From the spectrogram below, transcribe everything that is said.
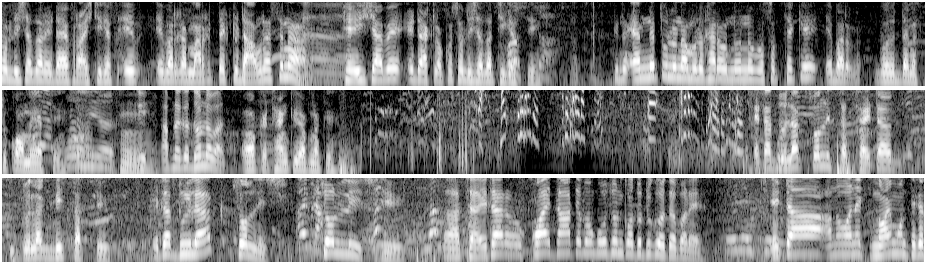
চল্লিশ হাজার এটা প্রাইস ঠিক আছে। এবারকার মার্কেটটা একটু ডাউন আছে না সেই হিসাবে এটা এক লক্ষ চল্লিশ হাজার ঠিক আছে। আচ্ছা। কিন্তু এমনি তুলনামূলক আর অন্য অন্য বছর থেকে এবার গরুর দাম একটু কমে আছে। আপনাকে ধন্যবাদ। ওকে থ্যাংক ইউ আপনাকে। এটা দুই লাখ চল্লিশ চাচ্ছে এটা দুই লাখ বিশ চাচ্ছি। এটা দুই লাখ? চল্লিশ। চল্লিশ? জি। আচ্ছা এটার কয় দাঁত এবং ওজন কতটুকু হতে পারে? এটা আনুমানিক নয় মন থেকে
